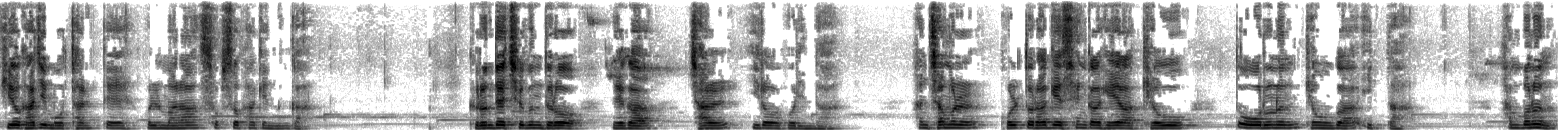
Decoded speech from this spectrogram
기억하지 못할 때 얼마나 섭섭하겠는가. 그런데 최근 들어 내가 잘 잃어버린다. 한참을 골똘하게 생각해야 겨우 떠오르는 경우가 있다. 한 번은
